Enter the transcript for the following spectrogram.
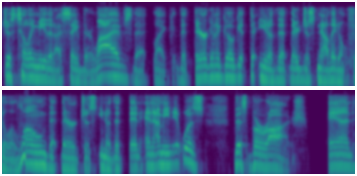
just telling me that I saved their lives, that like that they're gonna go get their, you know, that they're just now they don't feel alone, that they're just, you know, that and, and I mean it was this barrage. And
